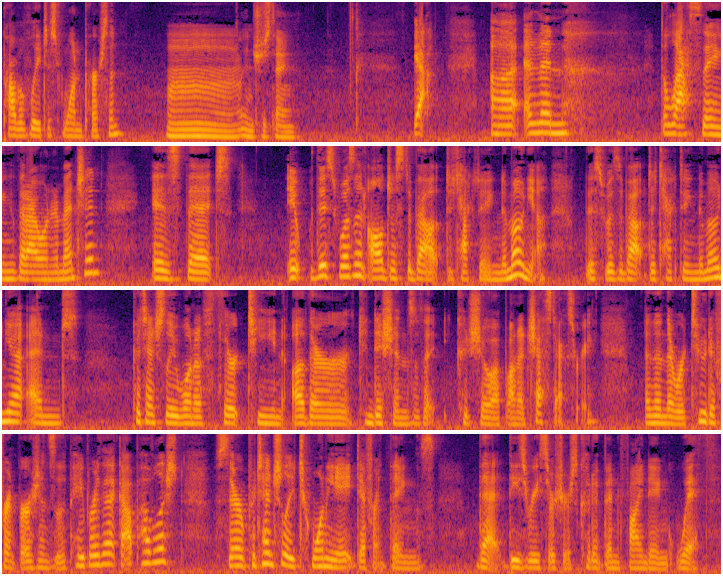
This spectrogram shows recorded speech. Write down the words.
probably just one person. Mm, interesting. Uh, and then the last thing that I wanted to mention is that it this wasn't all just about detecting pneumonia. This was about detecting pneumonia and potentially one of 13 other conditions that could show up on a chest x-ray. And then there were two different versions of the paper that got published. So there are potentially 28 different things that these researchers could have been finding with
